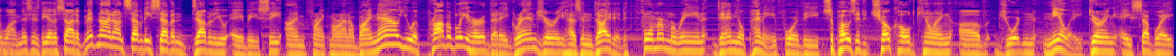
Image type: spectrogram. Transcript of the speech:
Everyone. This is the other side of midnight on 77 WABC. I'm Frank Morano. By now, you have probably heard that a grand jury has indicted former Marine Daniel Penny for the supposed chokehold killing of Jordan Neely during a subway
